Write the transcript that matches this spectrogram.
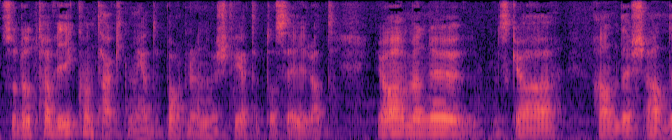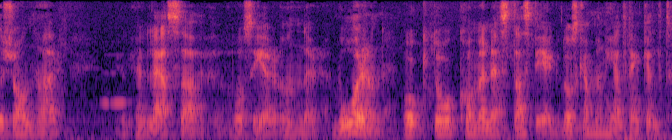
Så då tar vi kontakt med partneruniversitetet och säger att ja, men nu ska Anders Andersson här läsa hos er under våren. Och då kommer nästa steg. Då ska man helt enkelt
